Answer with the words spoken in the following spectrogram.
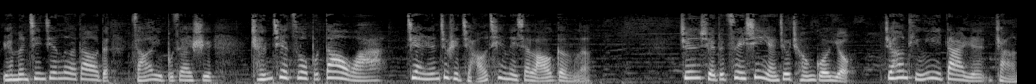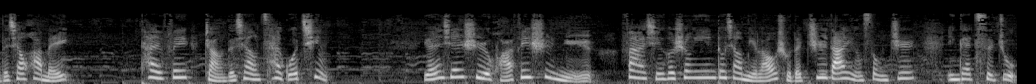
人们津津乐道的早已不再是“臣妾做不到啊，见人就是矫情”那些老梗了。真学的最新研究成果有：张廷玉大人长得像画眉。太妃长得像蔡国庆，原先是华妃侍女，发型和声音都像米老鼠的知答应宋芝，应该赐住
